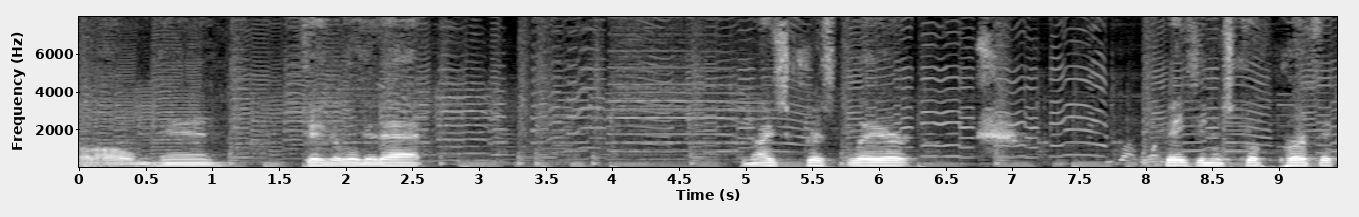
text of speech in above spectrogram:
Oh man, take a look at that. Nice crisp layer. Bacon is cooked perfect.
